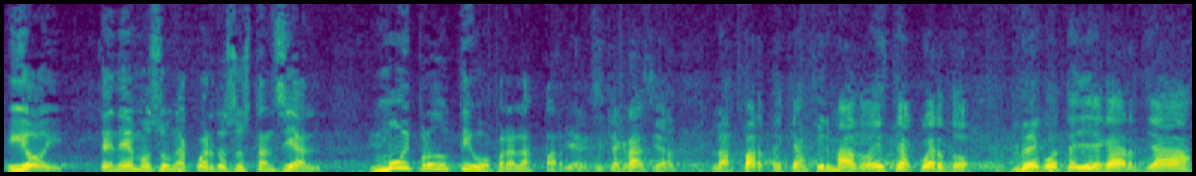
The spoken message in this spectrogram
y hoy tenemos un acuerdo sustancial muy productivo para las partes. muchas gracias. Las partes que han firmado este acuerdo, luego de llegar ya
